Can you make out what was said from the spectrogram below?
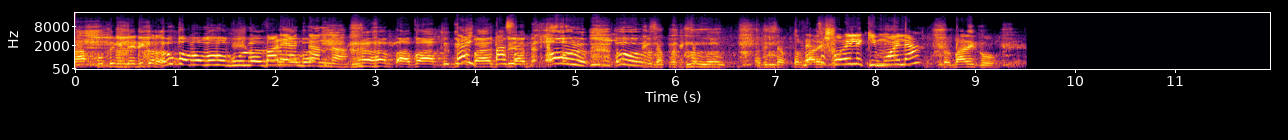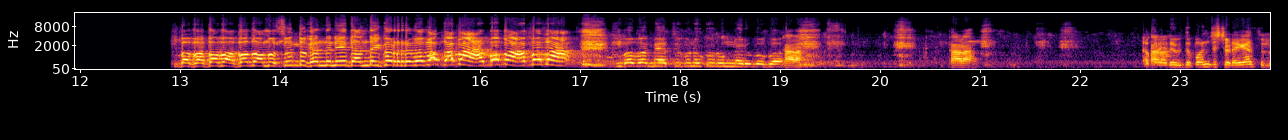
বাপ পুতে মিলে রেডি করো। বাবা বাবা ভুল হয়েছে বাড়ি এক। দান্দা। বাবা আপনি এই, পা ধরে আমি ও ও। চাপ, তোর বাড়ি শরীরে কি ময়লা? তোর বাড়ি কো। বাবা বাবা বাবা আমার সদ্য কান্দে নিয়ে দান্দাই করে রে বাবা বাবা বাবা বাবা। বাবা আমি আর জীবনে করুম না রে বাবা। খাড়া খাড়া। আপনার এটার ভিতরে পঞ্চাশ টাকা আসছিল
